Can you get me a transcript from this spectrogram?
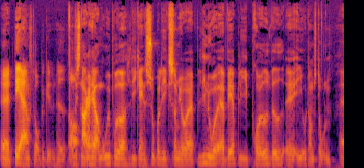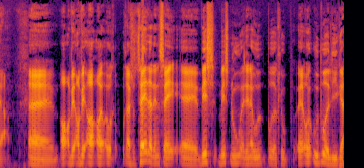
øh, det er jo en stor begivenhed. Og vi snakker her om udbryderligaen Super League, som jo er, lige nu er ved at blive prøvet ved øh, EU-domstolen. Ja. Øh, og, og, og, og, og resultatet af den sag, øh, hvis, hvis nu at den her udbryderklub, øh, udbryderliga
